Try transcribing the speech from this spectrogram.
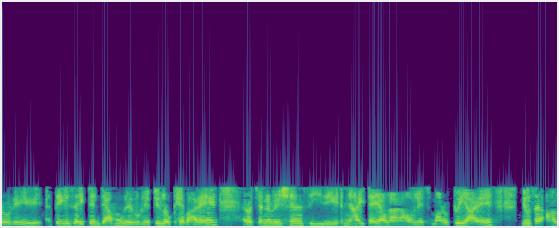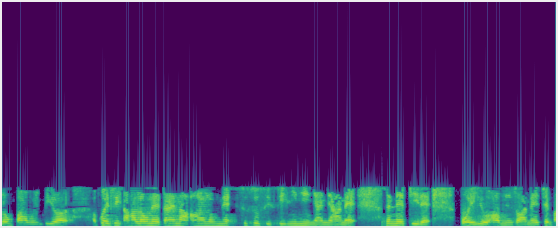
တို့တွေ အသေးစိတ်တင်ပြမှုတွေကိုလည်း ပြုလုပ်ခဲ့ပါတယ် အဲ့တော့ generation C တွေ အများကြီးတက်ရောက်လာတာကိုလည်း ကျမတို့ တွေ့ရတယ် မျိုးဆက်အားလုံးပါဝင်ပြီးတော့ အဖွဲ့အစည်းအားလုံးနဲ့ တိုင်းနာအားလုံးနဲ့ စုစုစည်းစည်း ညီညီညာညာနဲ့နှစ်နှစ်ပြည့်တဲ့ပွဲကြီးကို အောင်မြင်စွာနဲ့ ကျင်းပ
